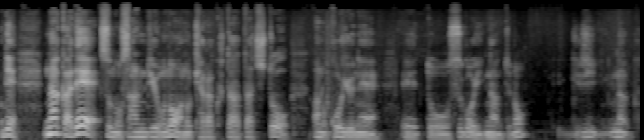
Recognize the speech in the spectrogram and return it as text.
で中でそのサンリオのあのキャラクターたちとあのこういうねえっ、とすごいなんていうの？いなんか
